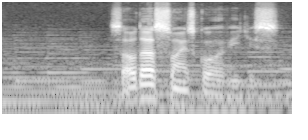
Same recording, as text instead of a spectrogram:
Saudações, Corvides.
